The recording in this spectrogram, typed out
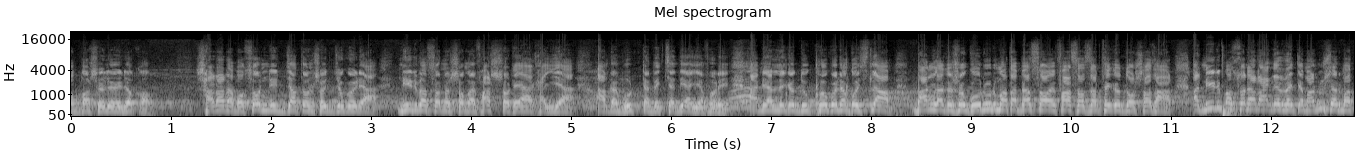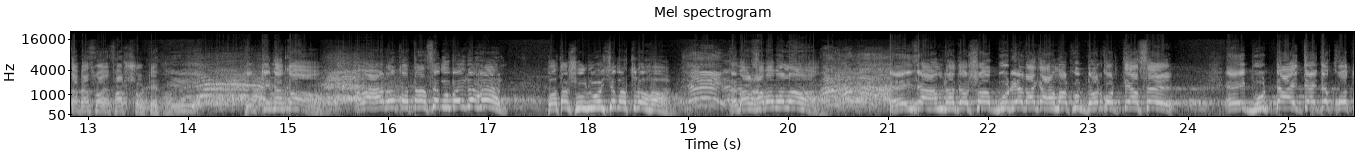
অভ্যাস হইল এরকম সারাটা বছর নির্যাতন সহ্য করিয়া নির্বাচনের সময় পাঁচশো টাকা খাইয়া আমরা ভুট্টা বেচা দিয়ে আইয়া পড়ে। আমি আর লেগে দুঃখ করে কইছিলাম, বাংলাদেশে গরুর মাথা বেচা হয় পাঁচ হাজার থেকে দশ হাজার, আর নির্বাচনের আগের রাইতে মানুষের মাথা বেচা হয় পাঁচশো টাকা। ঠিক কিনা ক আবার আরও কথা আছে মোবাইল দেখেন? কথা শুরু হয়েছে মাত্র হন এবার হাবা বলো। এই যে আমরা তো সব বুড়িয়া টাকা আমার খুব ডর করতে আছে। এই ভুট্টা আইতে আইতে কত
